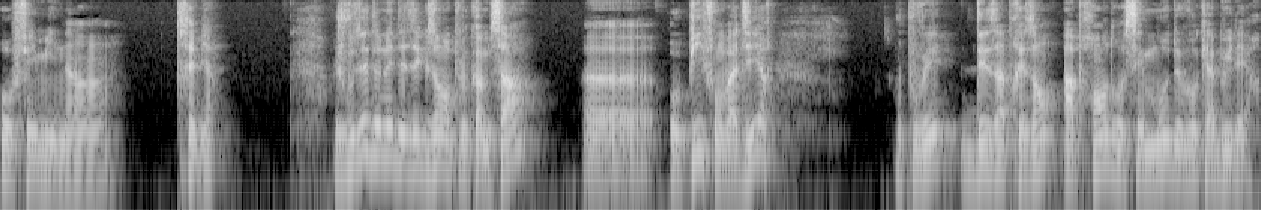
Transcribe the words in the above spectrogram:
au féminin. Très bien. Je vous ai donné des exemples comme ça, euh, au pif, on va dire. Vous pouvez dès à présent apprendre ces mots de vocabulaire.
